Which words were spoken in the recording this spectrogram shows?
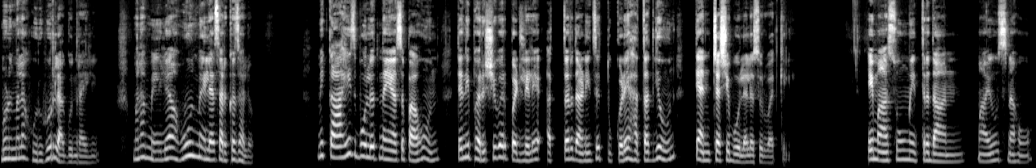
म्हणून मला हुरहुर लागून राहिली. मला मेल्याहून मेल्यासारखं झालं. मी काहीच बोलत नाही असं पाहून त्यांनी फरशीवर पडलेले अत्तरदाणीचे तुकडे हातात घेऊन त्यांच्याशी बोलायला सुरुवात केली. ए मासूम मित्रदान मायूस ना हो.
